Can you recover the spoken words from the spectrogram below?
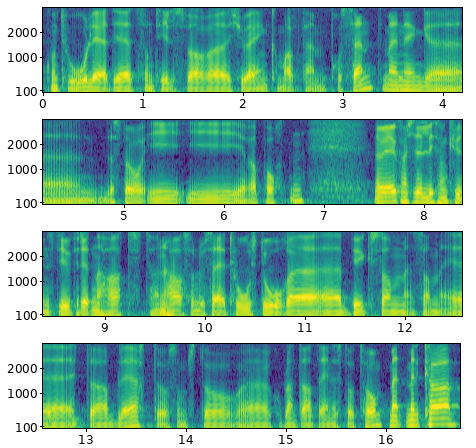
kontorledighet som tilsvarer 21,5 mener jeg det står i, i rapporten. Nå er jo kanskje det litt sånn kunstig, fordi den har, den har som du sier, to store eh, bygg som, som er etablert, og som står, eh, hvor bl.a. ene står tomt. Men, men hva,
